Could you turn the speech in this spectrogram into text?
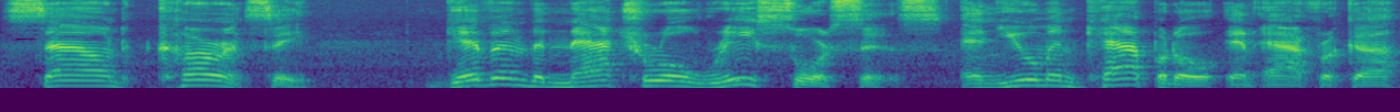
sound currency, given the natural resources and human capital in Africa,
